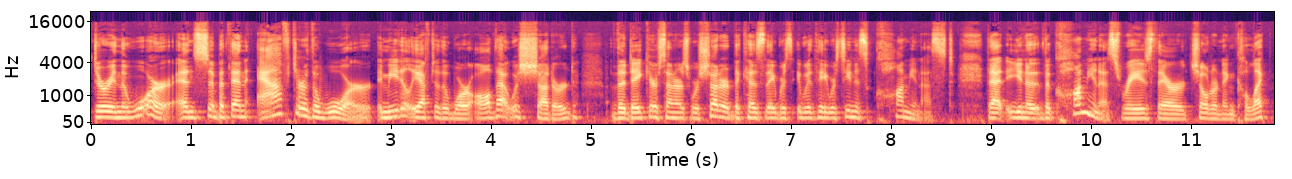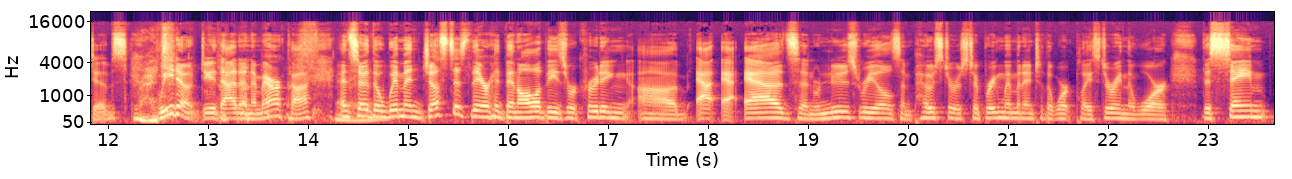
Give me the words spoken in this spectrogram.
during the war. And so, but then after the war, immediately after the war, all that was shuttered. The daycare centers were shuttered because they were was, they were seen as communist. That you know the communists raise their children in collectives. Right. We don't do that in America. And so the women, just as there had been all of these recruiting uh, ads and newsreels and posters to bring women into the workplace during the war, the same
